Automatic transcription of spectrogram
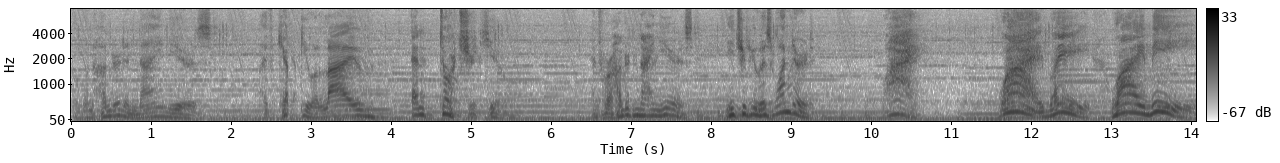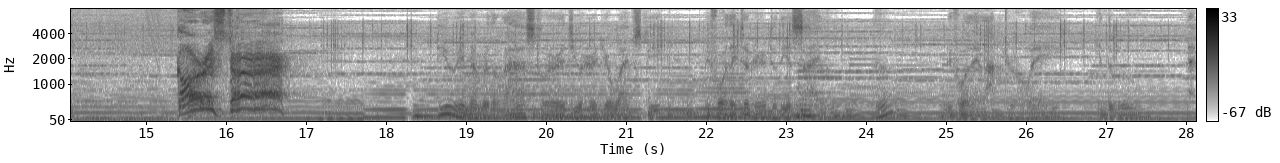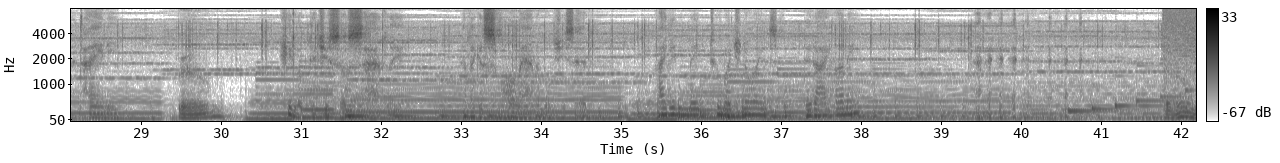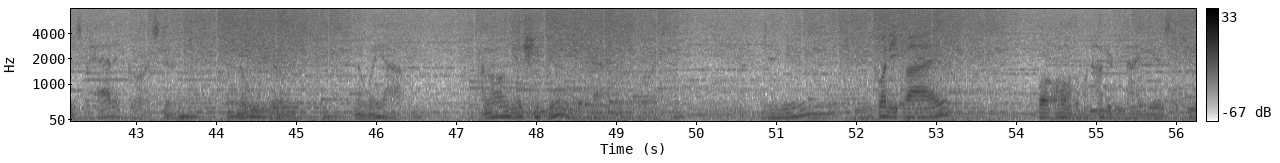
For 109 years, I've kept you alive and tortured you. And for 109 years, each of you has wondered, why? Why me? Why me? Gorrister! Do you remember the last words you heard your wife speak before they took her to the asylum? Huh? Before they locked her away in the room, that tiny room? She looked at you so sadly, and like a small I didn't make too much noise, did I, honey? the room is padded, Gorrister. No windows, no way out. How long has she been in the padded? Ten years? Twenty-five? Or all the 109 years that you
